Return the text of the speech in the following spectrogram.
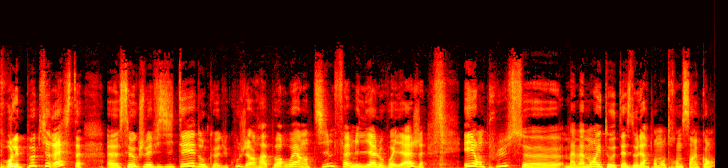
Pour les peu qui restent, c'est eux que je vais visiter. Donc, du coup, j'ai un rapport ouais, intime, familial au voyage. Et en plus, ma maman était hôtesse de l'air pendant 35 ans,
